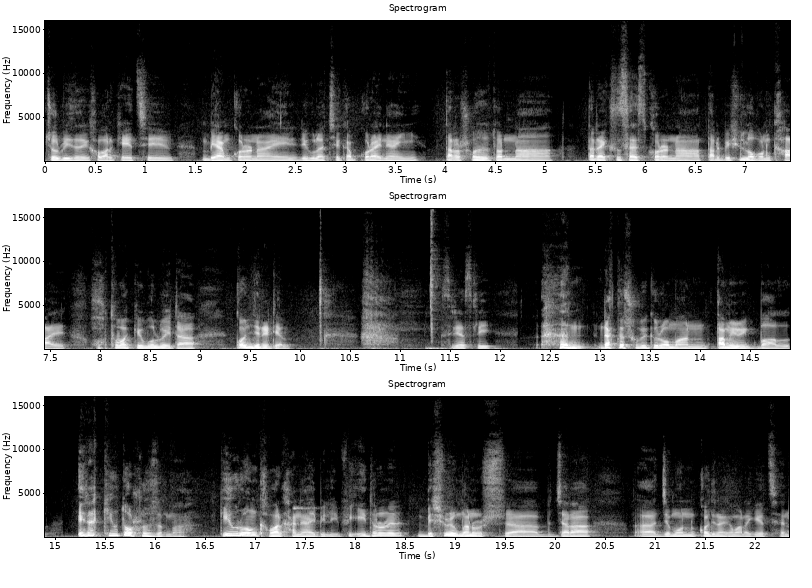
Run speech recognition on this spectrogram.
চর্বি জাতীয় খাবার খেয়েছে, ব্যায়াম করে নাই রেগুলার চেক আপ করায় নাই, তারা সচেতন না, তারা এক্সারসাইজ করে না, তার বেশি লবণ খায়, অথবা কেউ বলবে এটা কনজেনিটাল সিরিয়াসলি ডাক্তার শফিকুর রহমান, তামিম ইকবাল, এরা কেউ তো অসচেতন না। কেউ রং খাবার খায় না আই বিলিভ এই ধরনের বেশিরভাগ মানুষ যারা যেমন কদিন আগে মারা গিয়েছেন,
